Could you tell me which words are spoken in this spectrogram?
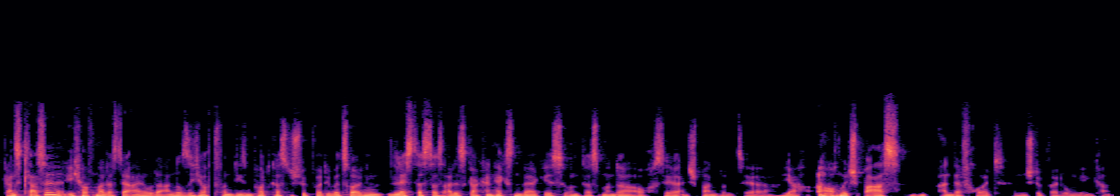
Ganz klasse. Ich hoffe mal, dass der eine oder andere sich auch von diesem Podcast ein Stück weit überzeugen lässt, dass das alles gar kein Hexenwerk ist und dass man da auch sehr entspannt und sehr, ja, auch mit Spaß an der Freude ein Stück weit umgehen kann.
